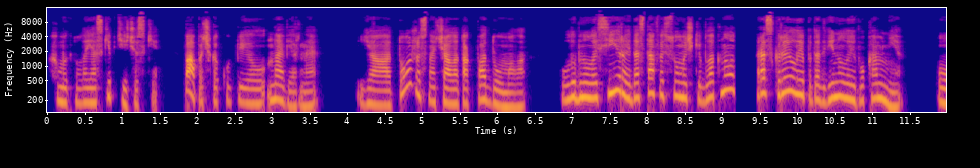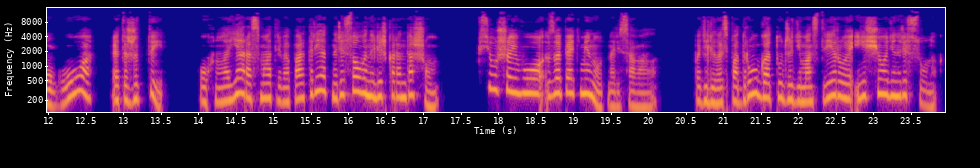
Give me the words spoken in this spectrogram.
хмыкнула я скептически. Папочка купил, наверное. Я тоже сначала так подумала. Улыбнулась Ира и, достав из сумочки блокнот, раскрыла и пододвинула его ко мне. «Ого! Это же ты!» — охнула я, рассматривая портрет, нарисованный лишь карандашом. Ксюша его за пять минут нарисовала. Поделилась подруга, тут же демонстрируя еще один рисунок.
